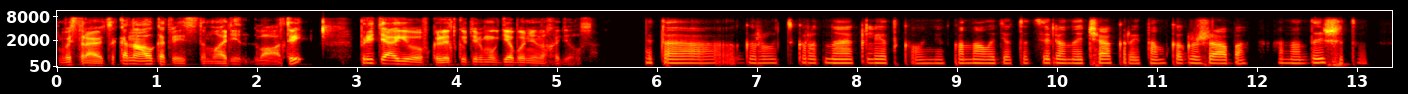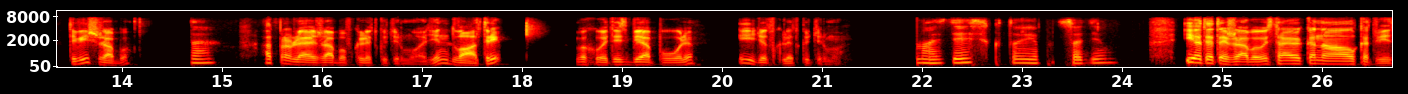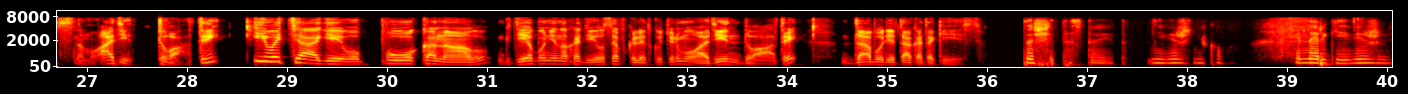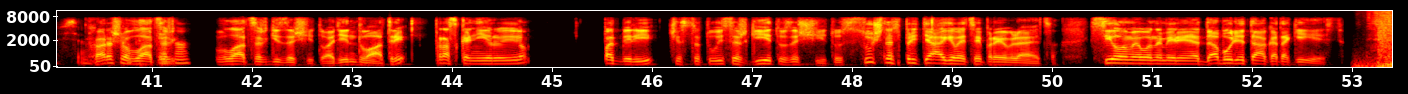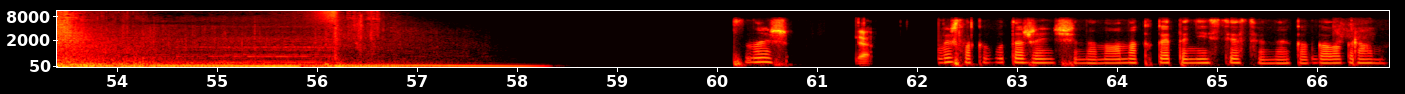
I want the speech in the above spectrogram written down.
выстраивается канал к ответственному 1, 2, 3. Притягиваю в клетку тюрьму, где бы он ни находился. Это грудь, грудная клетка. У нее канал идет от зеленой чакры, и там как жаба. Она дышит. Ты видишь жабу? да. Отправляю жабу в клетку тюрьму. 1, 2, 3. Выходит из биополя и идет в клетку тюрьму. Она здесь, кто ее подсадил. И от этой жабы выстраиваю канал к ответственному. Один, два, три. И вытягиваю его по каналу, где бы он ни находился, в клетку тюрьму. Один, два, три. Да будет так, а так и есть. Защита стоит. Не вижу никого. Энергии вижу все. Хорошо, Влад, сож- Влад, сожги защиту. Один, два, три. Просканируй ее. Подбери частоту и сожги эту защиту. Сущность притягивается и проявляется. Сила моего намерения, да будет так, а так и есть. Знаешь, Да. вышла как будто женщина, но она какая-то неестественная, как голограмма.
